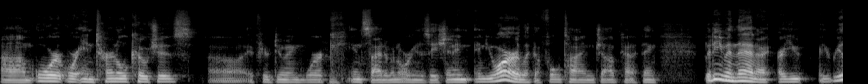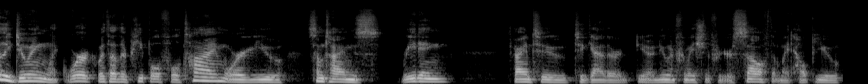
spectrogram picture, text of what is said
um, or or internal coaches uh, if you're doing work mm-hmm. inside of an organization and, and you are like a full time job kind of thing. But even then, are, are you are you really doing like work with other people full time, or are you sometimes reading, trying to to gather you know new information for yourself that might help you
